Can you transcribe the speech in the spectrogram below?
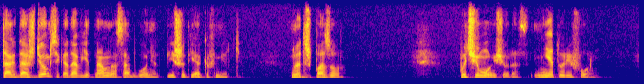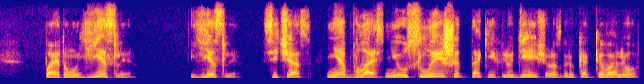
Так дождемся, когда Вьетнам нас обгонит, пишет Яков Миркин. Ну, это ж позор. Почему еще раз? Нету реформ. Поэтому если, если сейчас не власть не услышит таких людей, еще раз говорю, как Ковалев,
